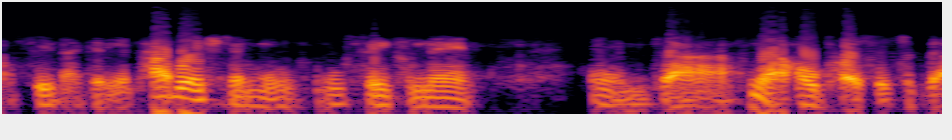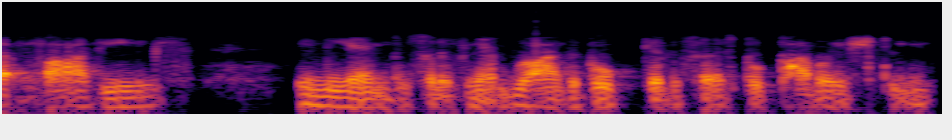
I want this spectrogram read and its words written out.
I'll see that getting it published and we'll, we'll see from there. And uh, that whole process took about five years in the end to sort of, you know, write the book, get the first book published and,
